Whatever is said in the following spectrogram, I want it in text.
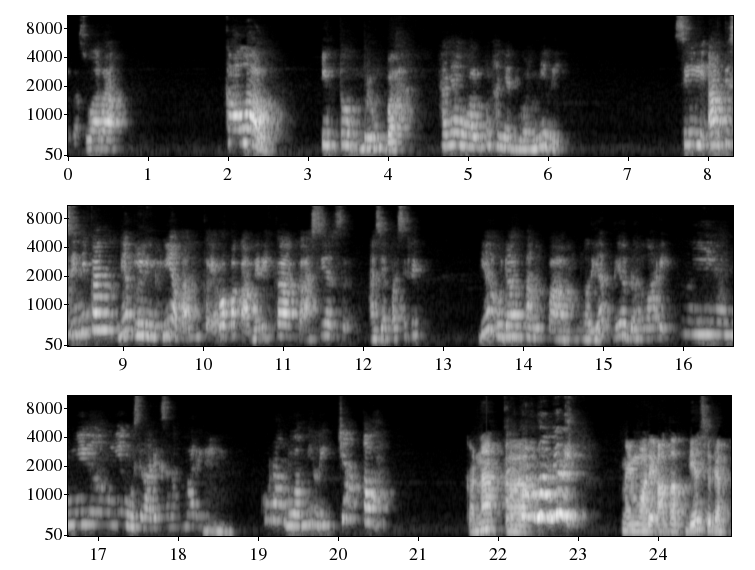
tata suara. Kalau itu berubah hanya walaupun hanya dua mili si artis ini kan dia keliling dunia kan ke Eropa ke Amerika ke Asia Asia Pasifik. Dia udah tanpa ngelihat dia udah lari nyiung nyiung nyiung mesti lari ke sana kemari. Hmm. kurang dua mili jatuh karena kan uh, kurang dua mili memori otot dia sudah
